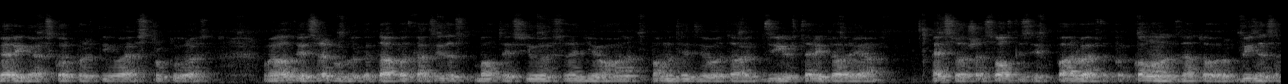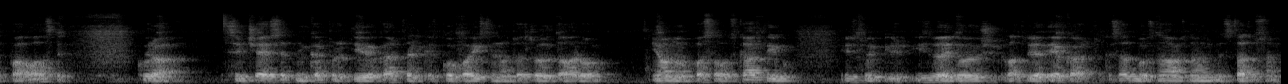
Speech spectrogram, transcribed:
garīgais korporatīvajās struktūrās. Vai Latvijas Republika tāpat kā citas Baltijas jūras reģiona pamatiedzīvotāju dzīves teritorijā esošās valstis ir pārvērsta par kolonizatoru biznesa pavalsti, kurā 147 korporatīvie karteļi, kas kopā īstenot totalitāro jauno pasaules kārtību, ir izveidojuši Latvijā iekārtu, kas atbilst nāves nāmas statusam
